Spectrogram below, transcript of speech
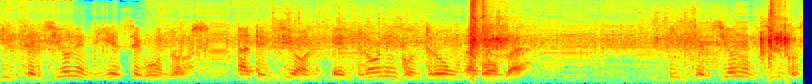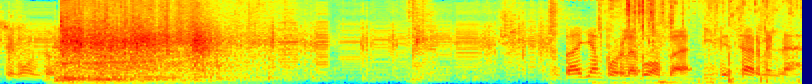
Inserción en 10 Atención, el dron encontró una bomba. Inserción en 5 segundos. Vayan por la bomba y desármenla.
